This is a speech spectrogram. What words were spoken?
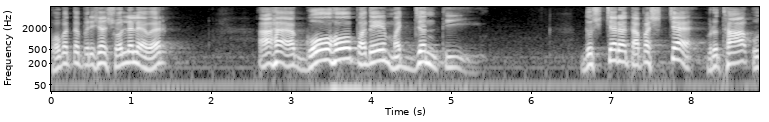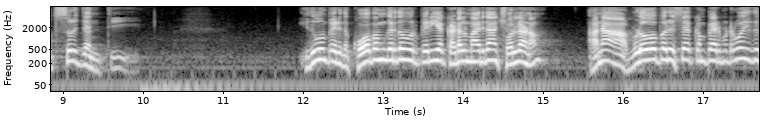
கோபத்தை பெருசாக சொல்லலை அவர். ஆக கோஹோ பதே மஜ்ஜந்தி. துஷ்சர தபஷ்ச விருதா உத்ஸ்ருஜந்தி. இதுவும் பெரிய இந்த கோபங்கிறது ஒரு பெரிய கடல் மாதிரி தான் சொல்லணும். ஆனால் அவ்வளோ பெருசாக கம்பேர் பண்ணுறப்போ இது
